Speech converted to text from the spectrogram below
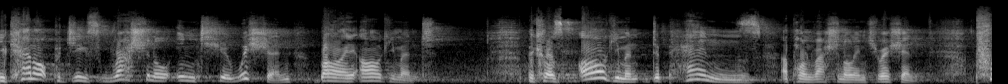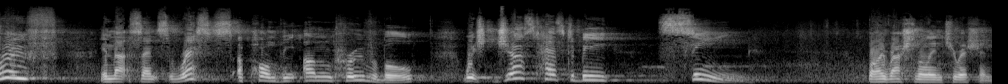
you cannot produce rational intuition by argument because argument depends upon rational intuition. Proof, in that sense, rests upon the unprovable which just has to be seen by rational intuition.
